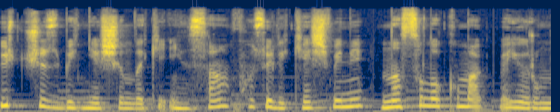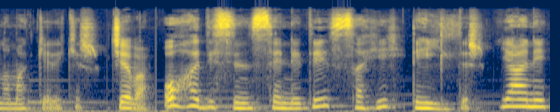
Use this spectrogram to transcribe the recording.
300 bin yaşındaki insan fosili keşfini nasıl okumak ve yorumlamak gerekir? Cevap O hadisin senedi sahih değildir. Yani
